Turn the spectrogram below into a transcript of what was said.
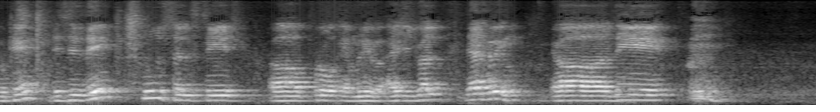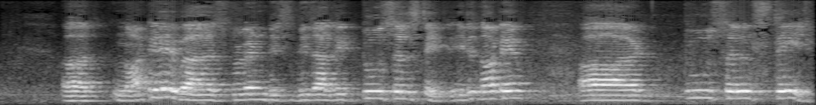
Okay this is the two cell stage uh, pro embryo as usual they are having uh, the uh, not a uh, student this, these are the two cell stage. It is not a uh, two cell stage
